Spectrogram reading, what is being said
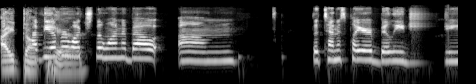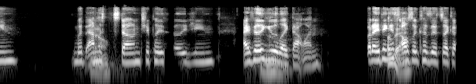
I don't. Have you ever watched the one about um the tennis player Billie Jean with Emma No. Stone? She plays Billie Jean. I feel like you would like that one. But I think it's also because it's like a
